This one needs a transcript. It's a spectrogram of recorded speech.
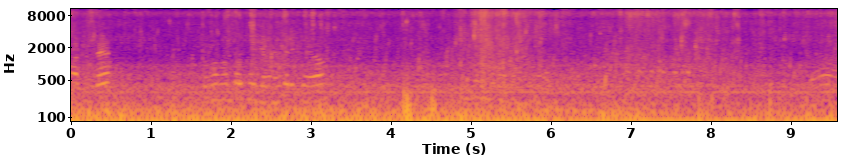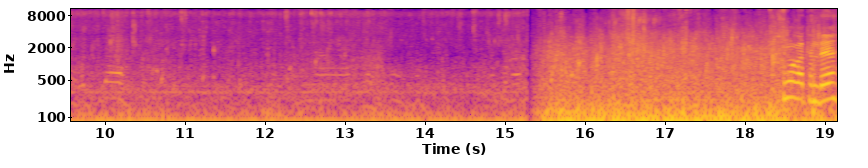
같은데? 수고만 또 해드릴게요. 야, 멋지다. 숭어 같은데?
